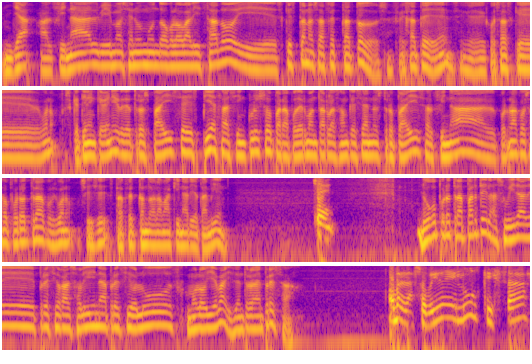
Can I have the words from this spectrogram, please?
Ya, al final vivimos en un mundo globalizado y es que esto nos afecta a todos. Fíjate, ¿eh? cosas que, bueno, pues que tienen que venir de otros países, piezas incluso para poder montarlas aunque sea en nuestro país. Al final, por una cosa o por otra, pues bueno, sí, sí, está afectando a la maquinaria también. Sí. Luego, por otra parte, la subida de precio gasolina, precio luz, ¿cómo lo lleváis dentro de la empresa? Hombre, la subida de luz quizás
